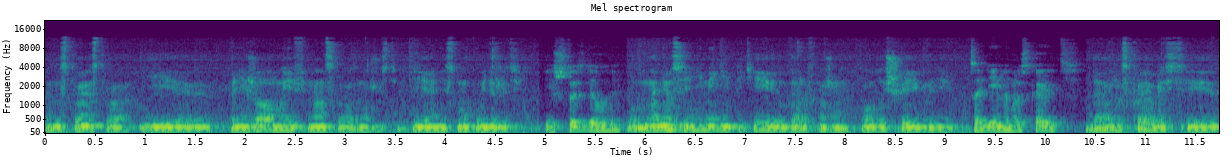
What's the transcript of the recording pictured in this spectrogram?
достоинство и принижала мои финансовые возможности. Я не смог выдержать. И что сделали? Нанес ей не менее пяти ударов ножом в область шеи и груди. Содеянным раскаиваетесь? Да, раскаиваюсь и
